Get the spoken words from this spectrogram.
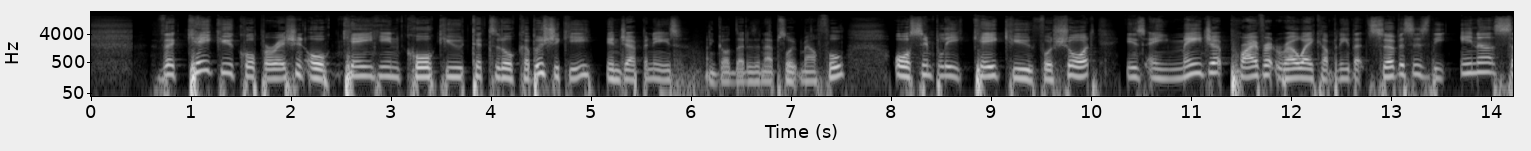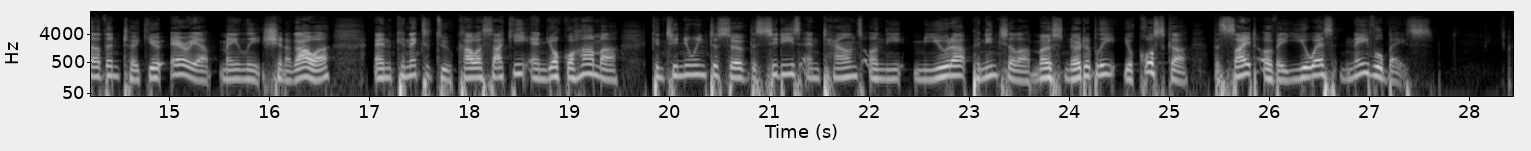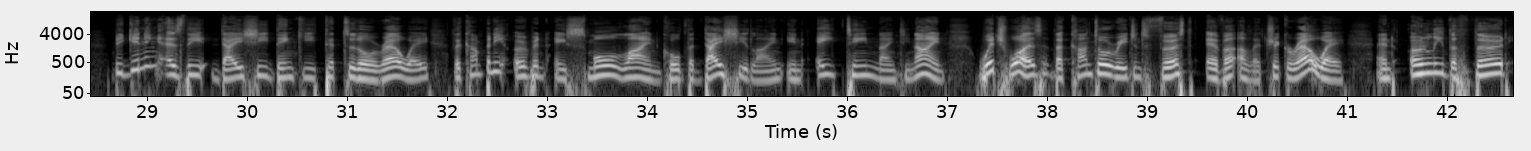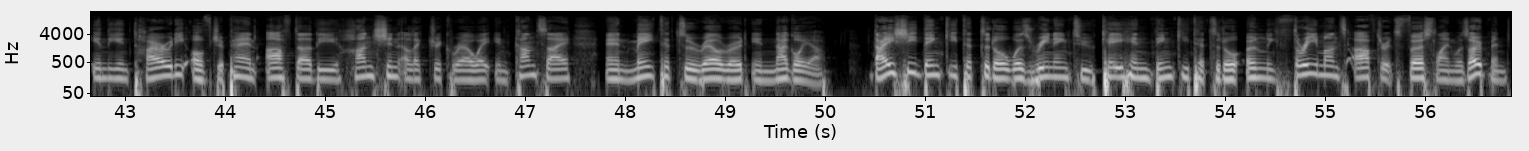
The Keikyu Corporation or Keihin Kokyu Tetsudo Kabushiki in Japanese, my god that is an absolute mouthful, or simply Keikyu for short, is a major private railway company that services the inner southern Tokyo area, mainly Shinagawa, and connected to Kawasaki and Yokohama, continuing to serve the cities and towns on the Miura Peninsula, most notably Yokosuka, the site of a US naval base. Beginning as the Daishi Denki Tetsudo Railway, the company opened a small line called the Daishi Line in 1899, which was the Kanto region's first ever electric railway, and only the third in the entirety of Japan after the Hanshin Electric Railway in Kansai and Meitetsu Railroad in Nagoya. Daishi Denki Tetsudo was renamed to Keihin Denki Tetsudo only three months after its first line was opened,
